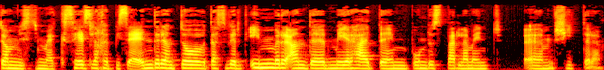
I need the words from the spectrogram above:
da müsste man gesetzlich etwas ändern und da, das wird immer an der Mehrheit im Bundesparlament ähm, scheitern.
